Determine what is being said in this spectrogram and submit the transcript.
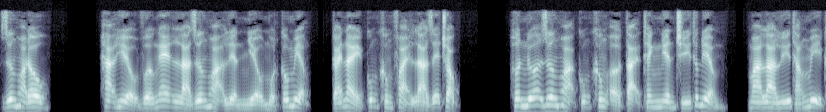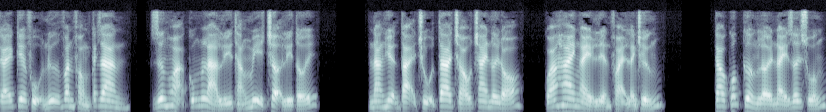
Dương Họa đâu? Hạ hiểu vừa nghe là Dương Họa liền nhiều một câu miệng, cái này cũng không phải là dễ trọng. Hơn nữa Dương Họa cũng không ở tại thanh niên trí thức điểm, mà là Lý Thắng Mỹ cái kia phụ nữ văn phòng cách gian, Dương Họa cũng là Lý Thắng Mỹ trợ lý tới. Nàng hiện tại trụ ta cháu trai nơi đó, quá hai ngày liền phải lãnh chứng. Cao Quốc Cường lời này rơi xuống,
